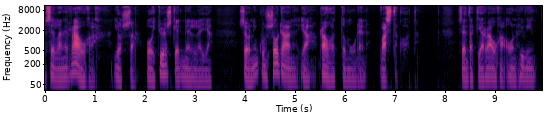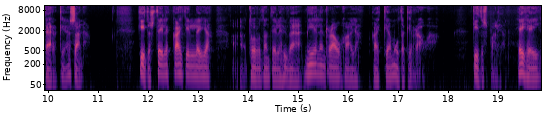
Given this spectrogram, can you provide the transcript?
sellainen rauha, jossa voi työskennellä ja se on niin kuin sodan ja rauhattomuuden vastakohta. Sen takia rauha on hyvin tärkeä sana. Kiitos teille kaikille ja toivotan teille hyvää mielen rauhaa ja kaikkea muutakin rauhaa. Kiitos paljon. Hei hei!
